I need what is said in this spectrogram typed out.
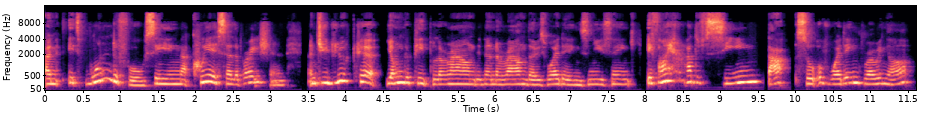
And it's wonderful seeing that queer celebration. And you look at younger people around in and around those weddings and you think, if I had seen that sort of wedding growing up,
